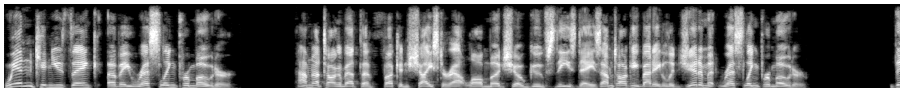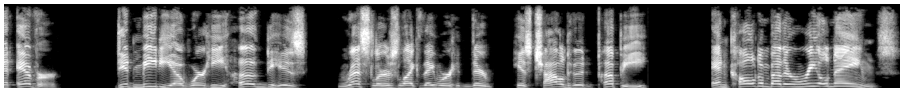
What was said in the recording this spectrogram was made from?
When can you think of a wrestling promoter? I'm not talking about the fucking shyster outlaw mud show goofs these days. I'm talking about a legitimate wrestling promoter that ever did media where he hugged his wrestlers like they were their his childhood puppy and called them by their real names.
